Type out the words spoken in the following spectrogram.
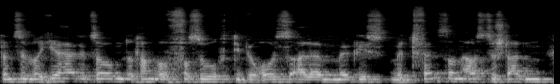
Dann sind wir hierher gezogen. Dort haben wir versucht, die Büros alle möglichst mit Fenstern auszustatten.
